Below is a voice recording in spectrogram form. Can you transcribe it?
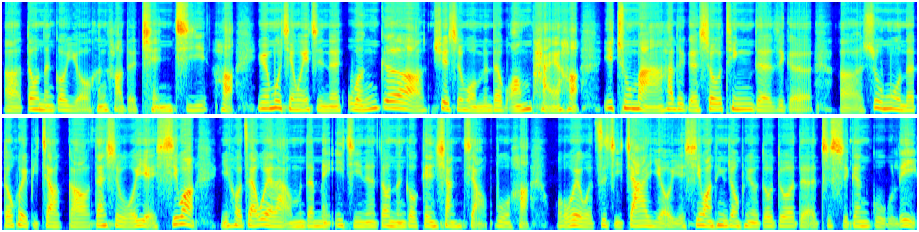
呃都能够有很好的成绩哈，因为目前为止呢，文哥啊确实我们的王牌哈，一出马他这个收听的这个呃数目呢都会比较高，但是我也希望以后在未来我们的每一集呢都能够跟上脚步哈，我为我我自己加油，也希望听众朋友多多的支持跟鼓励。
